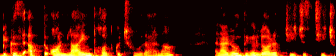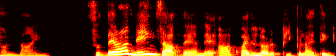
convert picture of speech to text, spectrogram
because up to online bahut kuch ho hai na and i don't think a lot of teachers teach online so there are names out there and there are quite a lot of people i think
